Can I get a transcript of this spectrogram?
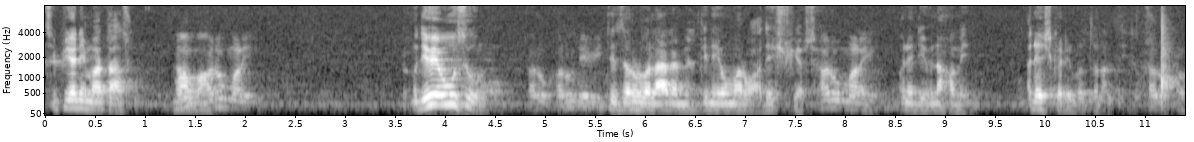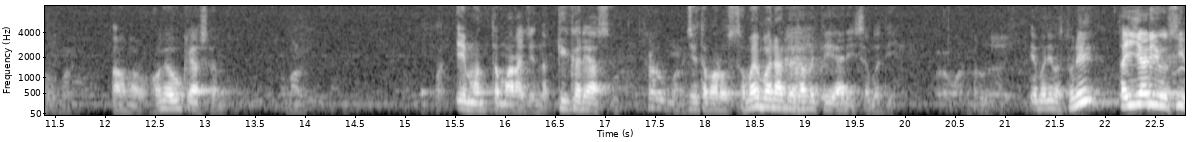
સીપિયાની માતા છું. હું દેવ એવું છું. દેવી. તે જરૂર વલા આગળ મિલતી નહીં એવો મારો આદેશ છે. અને દેવના હમીન આદેશ કરીને વચન આપી દીધું. ખરું ખરું મળી. આ મારું હવે એવું કહેશે એ મન તમારા જે નક્કી કર્યા છે. જે તમારો સમય બનાવ્યો હવે તૈયારી છે બધી. એ બધી વસ્તુની તૈયારીઓ છે.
